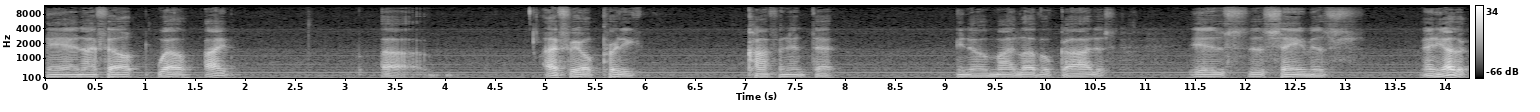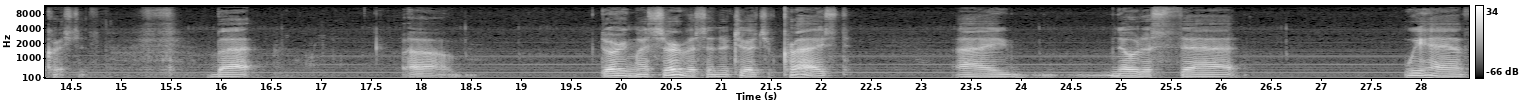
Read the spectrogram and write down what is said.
and I felt, well, I, uh, I feel pretty confident that, you know, my love of God is, is the same as any other Christians. But um, during my service in the Church of Christ, I noticed that we have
